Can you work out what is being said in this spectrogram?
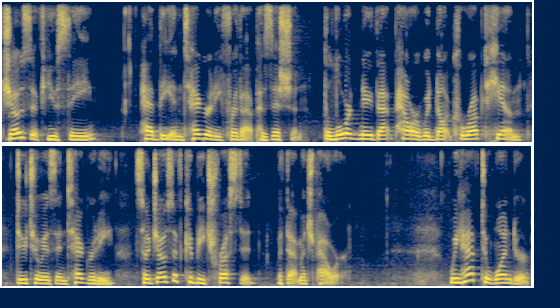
Joseph, you see, had the integrity for that position. The Lord knew that power would not corrupt him due to his integrity, so Joseph could be trusted with that much power. We have to wonder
